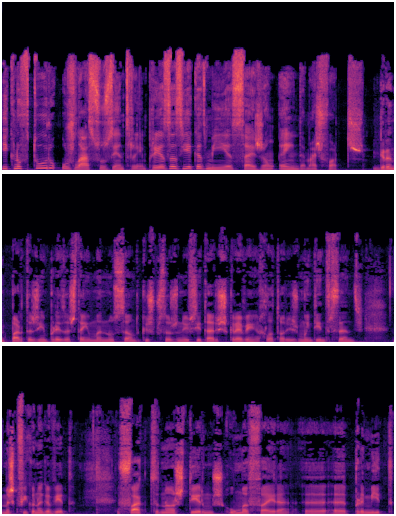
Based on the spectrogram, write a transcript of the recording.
e que no futuro os laços entre empresas e academia sejam ainda mais fortes. Grande parte das empresas tem uma noção de que os professores universitários escrevem relatórios muito interessantes, mas que ficam na gaveta. O facto de nós termos uma feira uh, uh, permite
